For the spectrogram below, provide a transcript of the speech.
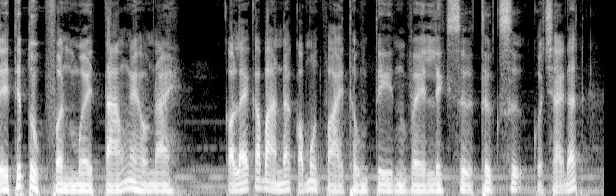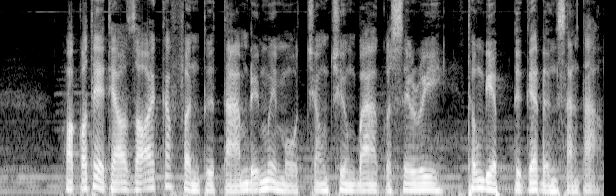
Để tiếp tục phần 18 ngày hôm nay, có lẽ các bạn đã có một vài thông tin về lịch sử thực sự của trái đất, hoặc có thể theo dõi các phần từ 8 đến 11 trong chương 3 của series Thông điệp từ các đấng sáng tạo.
